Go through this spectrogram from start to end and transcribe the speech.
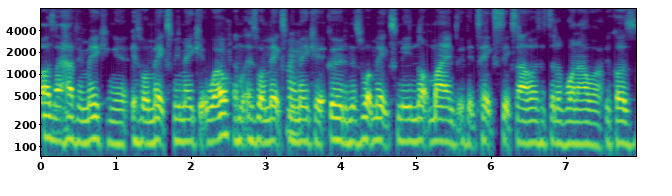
buzz I have in making it is what makes me make it well and is what makes me make it good and is what makes me not mind if it takes six hours instead of one hour because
